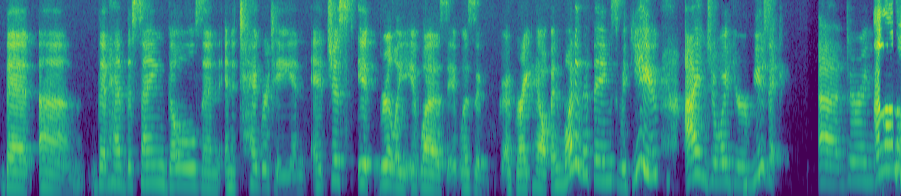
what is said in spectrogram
that um that have the same goals and, and integrity and it just it really it was it was a, a great help and one of the things with you i enjoyed your music uh during oh.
